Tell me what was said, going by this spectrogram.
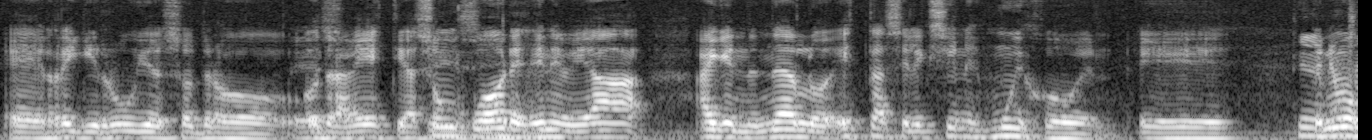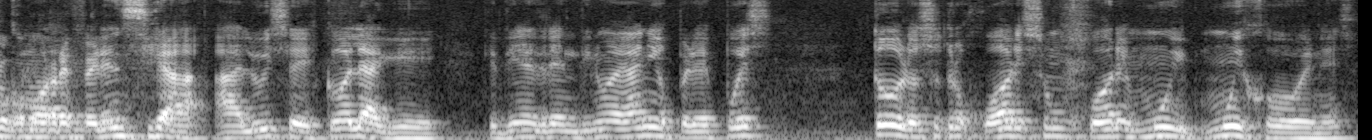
Eh, Ricky Rubio es otro, Eso, otra bestia. Son sí, sí. jugadores de NBA, hay que entenderlo. Esta selección es muy joven. Eh, Tiene tenemos mucho como por delante. referencia a Luis Escola, que, que tiene 39 años, pero después todos los otros jugadores son jugadores muy, muy jóvenes.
